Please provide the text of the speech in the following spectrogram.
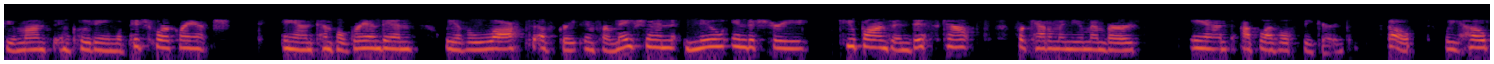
few months, including the Pitchfork Ranch and Temple Grandin. We have lots of great information, new industry coupons and discounts for Cattleman U members, and up-level speakers. So we hope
